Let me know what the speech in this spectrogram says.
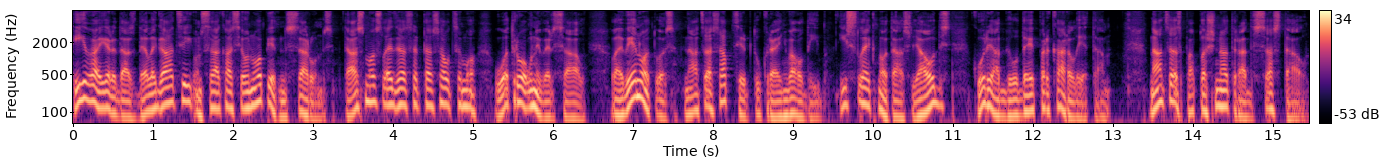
Kīvā ieradās delegācija un sākās jau nopietnas sarunas. Tās noslēdzās ar tā saucamo otro universālu. Lai vienotos, nācās apcirpt Ukraiņu valdību, izslēgt no tās ļaudis, kuri atbildēja par karalietām. Nācās paplašināt radas sastāvu.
